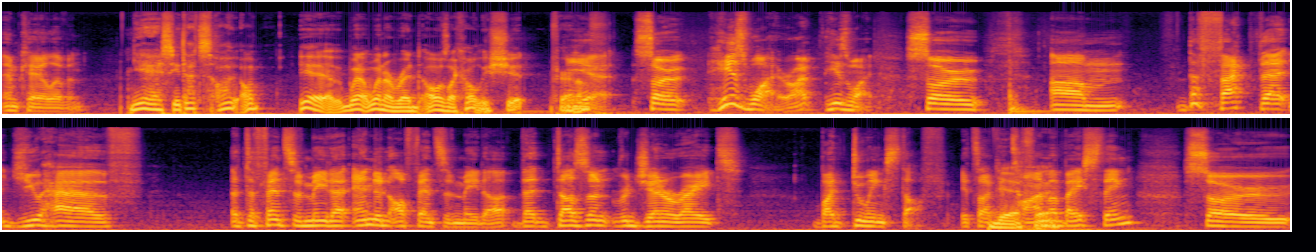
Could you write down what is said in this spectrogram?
MK11. Yeah, see, that's I, I yeah. When, when I read, I was like, holy shit, fair enough. Yeah. So here's why, right? Here's why. So, um, the fact that you have a defensive meter and an offensive meter that doesn't regenerate by doing stuff. It's like Yeah, a timer based thing. So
